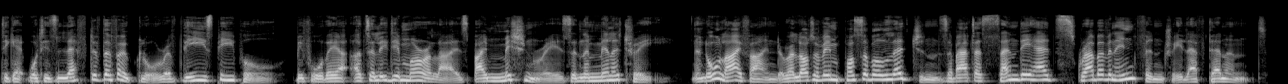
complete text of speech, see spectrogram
to get what is left of the folklore of these people before they are utterly demoralized by missionaries and the military and all I find are a lot of impossible legends about a sandy haired scrub of an infantry lieutenant.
